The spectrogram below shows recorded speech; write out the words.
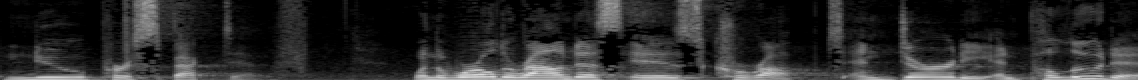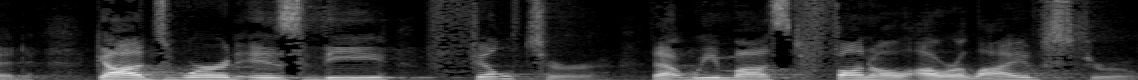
new perspective. When the world around us is corrupt and dirty and polluted, God's word is the filter that we must funnel our lives through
